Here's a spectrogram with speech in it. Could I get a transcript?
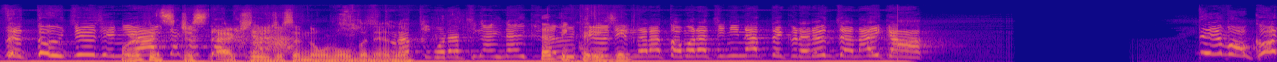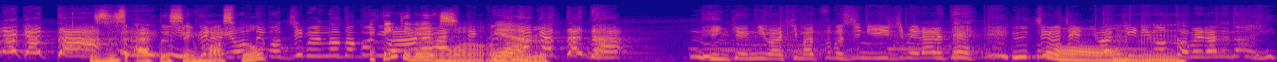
know. ずっと宇宙人 What に if 会い it's た just かった actually just a normal そんな banana? 友達がいないから That'd be 宇宙 crazy. 人なら友達になってくれるんじゃないかでも来なかった Is this at the same いくら hospital? 呼んでも自分のとこ I に think it は is. Oh, wow. Yeah. なかったんだ人間には暇つぶしにいじめられて宇宙人には気にも留められない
